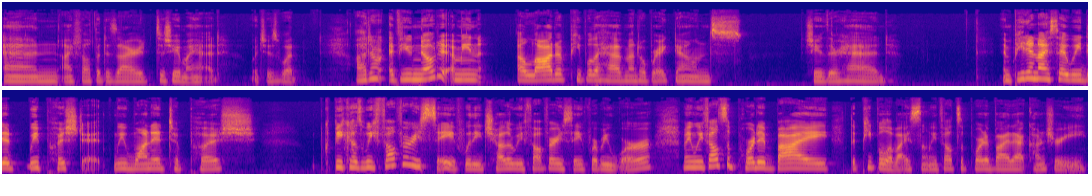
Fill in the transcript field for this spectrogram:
and I felt the desire to shave my head, which is what I don't if you note it, I mean, a lot of people that have mental breakdowns shave their head. And Pete and I say we did we pushed it. We wanted to push because we felt very safe with each other. We felt very safe where we were. I mean, we felt supported by the people of Iceland. We felt supported by that country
